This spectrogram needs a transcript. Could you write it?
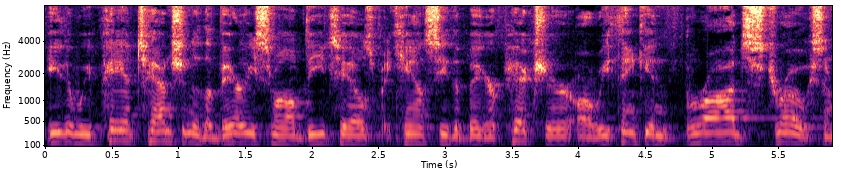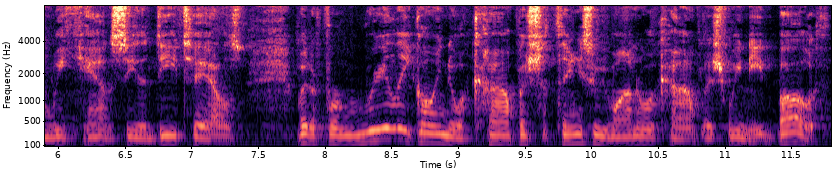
Either we pay attention to the very small details but can't see the bigger picture, or we think in broad strokes and we can't see the details. But if we're really going to accomplish the things we want to accomplish, we need both.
